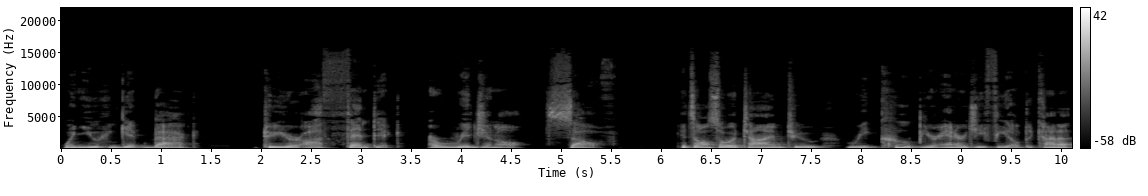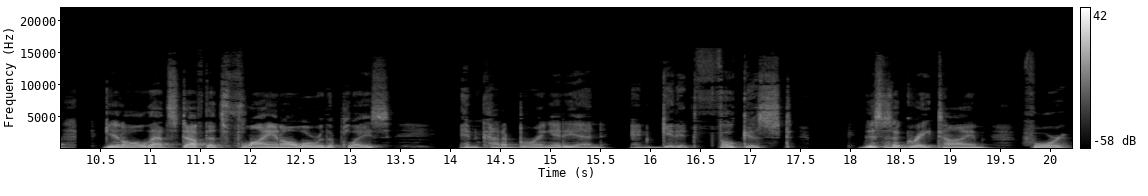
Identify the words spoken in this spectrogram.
when you can get back to your authentic, original self. It's also a time to recoup your energy field, to kind of get all that stuff that's flying all over the place and kind of bring it in and get it focused. This is a great time for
